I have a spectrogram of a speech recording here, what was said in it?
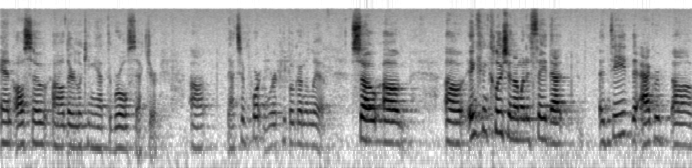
and also uh, they're looking at the rural sector. Uh, that's important. Where are people going to live? So, um, uh, in conclusion, I want to say that indeed the, agri, uh,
